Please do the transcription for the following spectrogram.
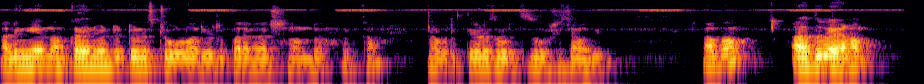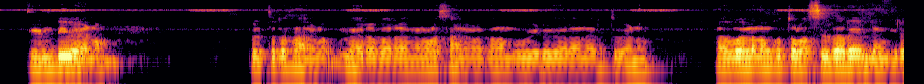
അല്ലെങ്കിൽ നമുക്ക് അതിന് വേണ്ടിയിട്ട് ഒരു സ്റ്റൂളോ അല്ലെങ്കിൽ ഒരു ഉണ്ട് വെക്കാം. അത് വൃത്തിയോടെ സുഹൃത്ത് സൂക്ഷിച്ചാൽ മതി. അപ്പം അത് വേണം കിണ്ടി വേണം ഇപ്പോൾ ഇത്ര സാധനങ്ങൾ നിറപറ അങ്ങനെയുള്ള സാധനങ്ങളൊക്കെ നമുക്ക് വീട് കയറാൻ നേരത്ത് വേണം. അതുപോലെ നമുക്ക് തുളസി തറ ഇല്ലെങ്കിൽ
